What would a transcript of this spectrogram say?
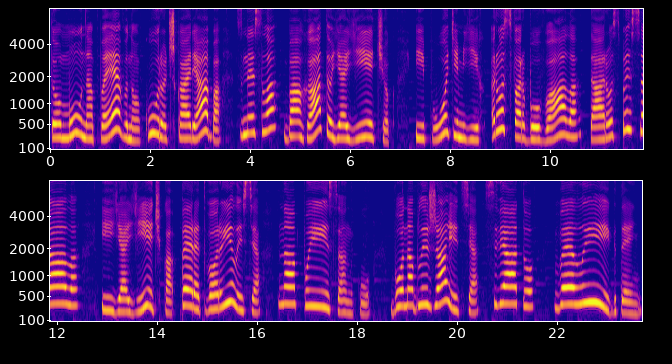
Тому, напевно, курочка ряба знесла багато яєчок і потім їх розфарбувала та розписала, і яєчка перетворилися на писанку бо наближається свято Великдень,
